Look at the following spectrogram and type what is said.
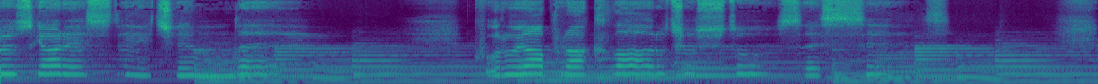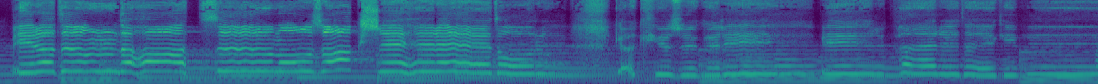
rüzgar esti içimde. Kuru yapraklar uçuştu sessiz. Bir adım daha attım uzak şehre doğru. Gökyüzü gri bir perde gibi.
